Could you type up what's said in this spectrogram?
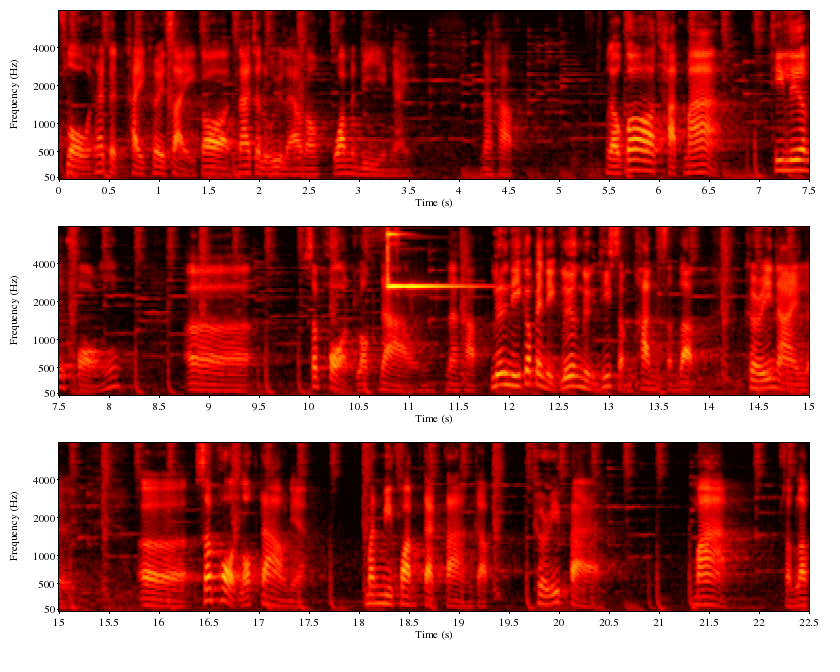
โฟล์ถ้าเกิดใครเคยใส่ก็น่าจะรู้อยู่แล้วเนาะว่ามันดียังไงนะครับแล้วก็ถัดมาที่เรื่องของเออ support lockdown นะครับเรื่องนี้ก็เป็นอีกเรื่องหนึ่งที่สำคัญสำหรับ Curry 9เลยเออ support lockdown เนี่ยมันมีความแตกต่างกับ Curry 8 มากสำหรับ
